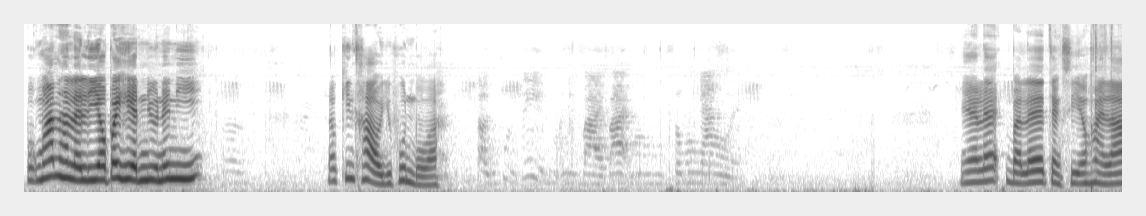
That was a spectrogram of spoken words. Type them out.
ปลูกมันอะไรเลียวไปเห็นอยู่ในนี้ แล้วกินข้าวอยู่พุ่นบ่วะ เนี่ยแหละบัดแรกจังสีเอาหายเรา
